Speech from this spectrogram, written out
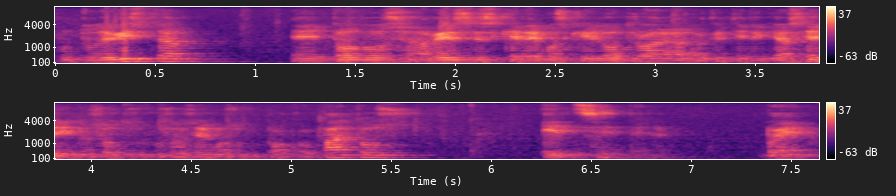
punto de vista, eh, todos a veces queremos que el otro haga lo que tiene que hacer y nosotros nos hacemos un poco patos, etc. Bueno,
